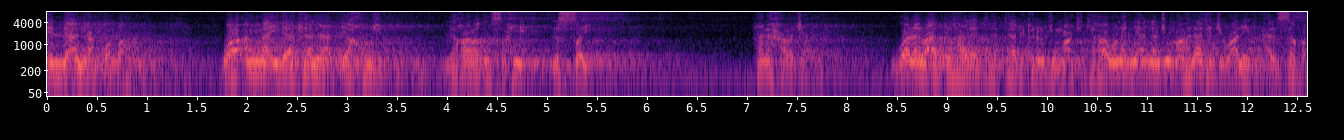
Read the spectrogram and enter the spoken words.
إلا أن يعفو الله عنه. وأما إذا كان يخرج لغرض صحيح للصيد فلا حرج عليه. ولا يعد هذا تارك للجمعة تهاونا لأن الجمعة لا تجب عليه في حال السفر.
